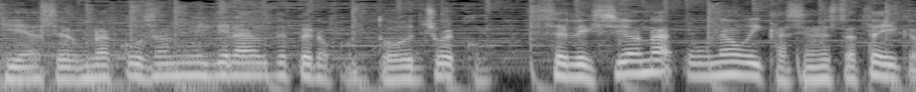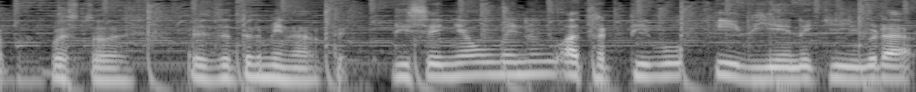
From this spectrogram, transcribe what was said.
que hacer una cosa muy grande, pero con todo chueco. Selecciona una ubicación estratégica, por supuesto, es determinante. Diseña un menú atractivo y bien equilibrado.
